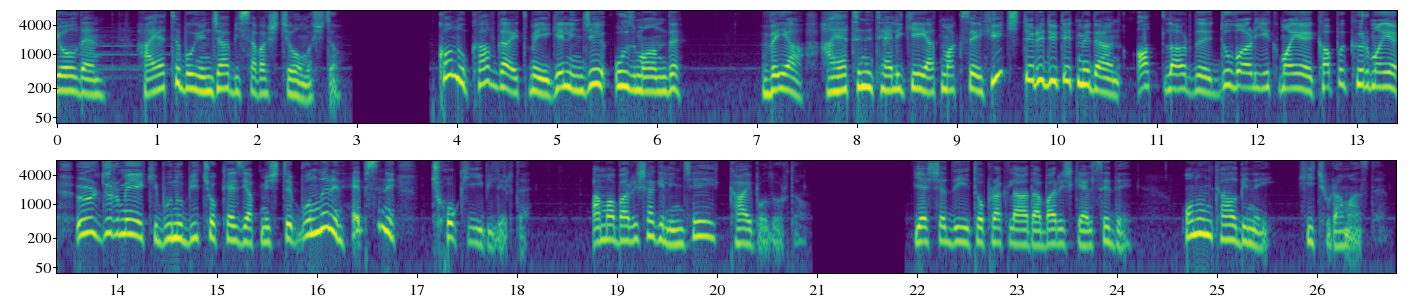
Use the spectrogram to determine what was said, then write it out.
Yolden hayatı boyunca bir savaşçı olmuştu. Konu kavga etmeye gelince uzmandı. Veya hayatını tehlikeye atmaksa hiç tereddüt etmeden atlardı, duvar yıkmaya, kapı kırmaya, öldürmeye ki bunu birçok kez yapmıştı. Bunların hepsini çok iyi bilirdi. Ama barışa gelince kaybolurdu. Yaşadığı topraklarda barış gelse de onun kalbine hiç uğramazdı.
